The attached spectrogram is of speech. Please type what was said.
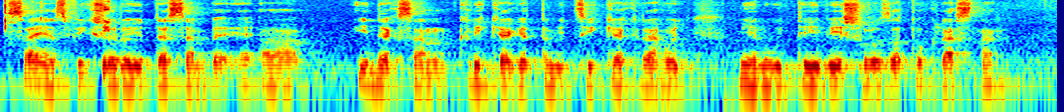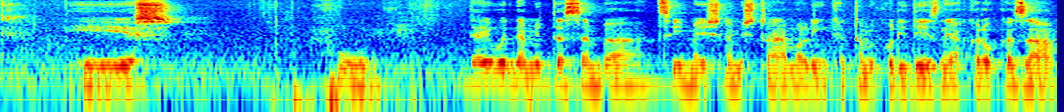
Science fiction jut eszembe. A Indexen klikkelgettem itt cikkekre, hogy milyen új tévésorozatok lesznek, és hú, de jó, hogy nem jut eszembe a címe, és nem is találom a linket, amikor idézni akarok, az a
